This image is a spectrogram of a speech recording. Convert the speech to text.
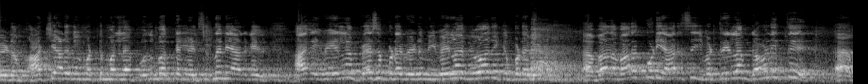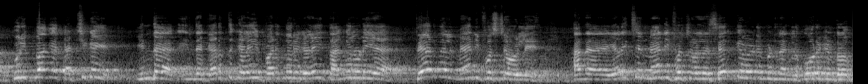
வேண்டும். ஆட்சியாளர்கள் மட்டுமல்ல பொதுமக்கள் சிந்தனையாளர்கள். ஆக இவையெல்லாம் பேசப்பட வேண்டும். இவையெல்லாம் விவாதிக்கப்பட வேண்டும் வரக்கூடிய அரசு இவற்றையெல்லாம் கவனித்து குறிப்பாக கட்சிகள் இந்த இந்த கருத்துக்களை பரிந்துரைகளை தங்களுடைய தேர்தல் மேனிஃபெஸ்டோவிலே அந்த எலெக்ஷன் மேனிஃபெஸ்டோவில் சேர்க்க வேண்டும் என்று நாங்கள் கோருகின்றோம்.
